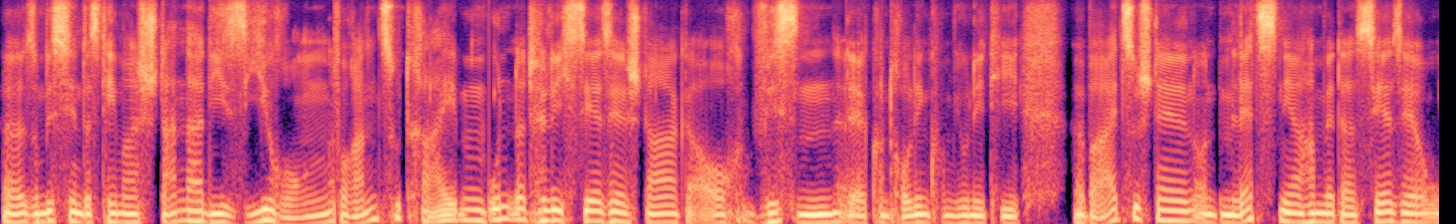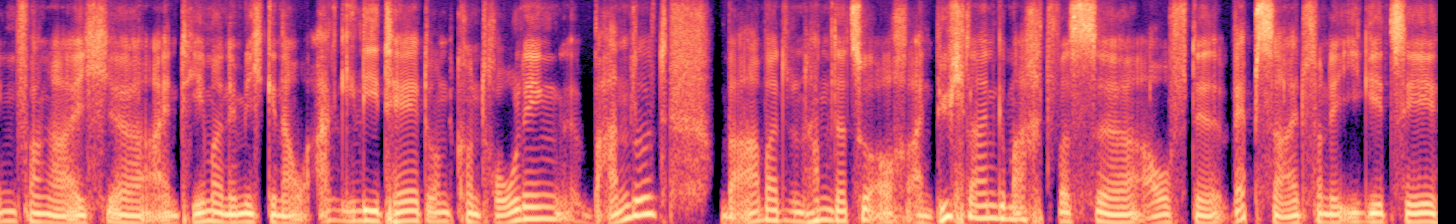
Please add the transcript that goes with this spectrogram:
äh, so ein bisschen das das Thema Standardisierung voranzutreiben und natürlich sehr, sehr stark auch Wissen der Controlling-Community äh, bereitzustellen. Und im letzten Jahr haben wir da sehr, sehr umfangreich äh, ein Thema, nämlich genau Agilität und Controlling behandelt, bearbeitet und haben dazu auch ein Büchlein gemacht, was äh, auf der Website von der IGC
